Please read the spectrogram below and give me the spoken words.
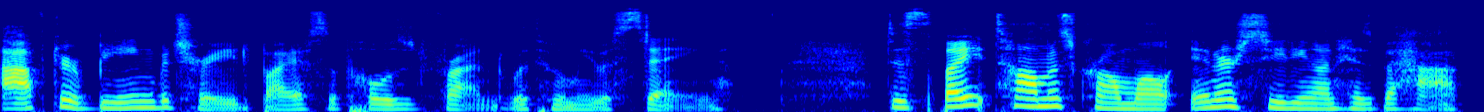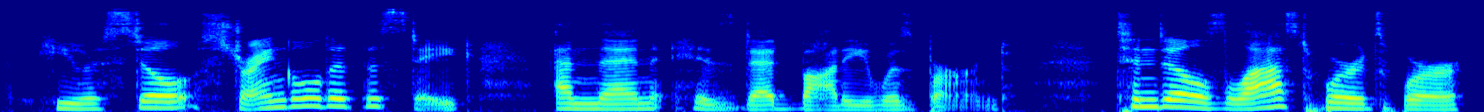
after being betrayed by a supposed friend with whom he was staying. Despite Thomas Cromwell interceding on his behalf, he was still strangled at the stake and then his dead body was burned. Tyndale's last words were,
